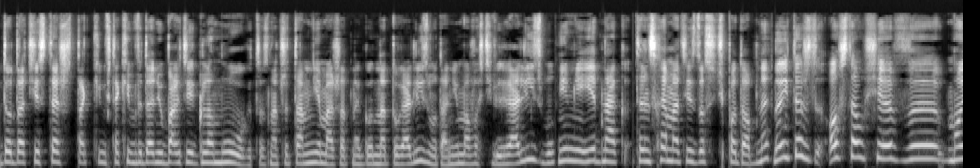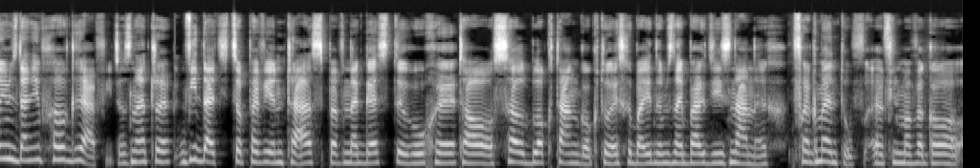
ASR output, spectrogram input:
dodać, jest też taki, w takim wydaniu bardziej glamour, to znaczy tam nie ma żadnego naturalizmu, tam nie ma właściwie realizmu. Niemniej jednak ten schemat jest dosyć podobny. No i też ostał się w, moim zdaniem, w choreografii, to znaczy widać co pewien czas pewne gesty, ruchy, to Cell Block Tango, które jest chyba jednym z najbardziej znanych fragmentów e, filmowego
